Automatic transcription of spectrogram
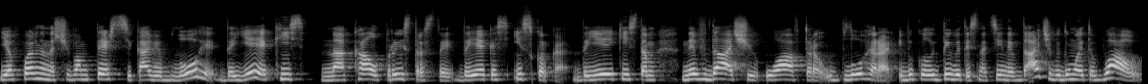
Я впевнена, що вам теж цікаві блоги, де є якийсь накал пристрастей, де є якась іскорка, де є якісь там невдачі у автора, у блогера, і ви коли дивитесь на ці невдачі, ви думаєте, вау,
